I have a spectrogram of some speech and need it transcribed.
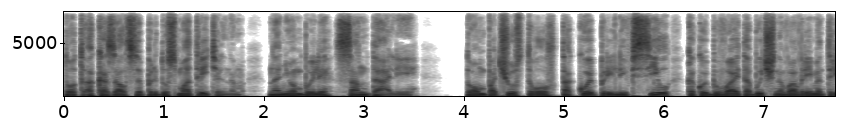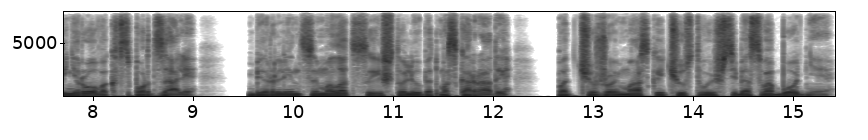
Тот оказался предусмотрительным. На нем были сандалии. Том почувствовал такой прилив сил, какой бывает обычно во время тренировок в спортзале — Берлинцы молодцы, что любят маскарады. Под чужой маской чувствуешь себя свободнее.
